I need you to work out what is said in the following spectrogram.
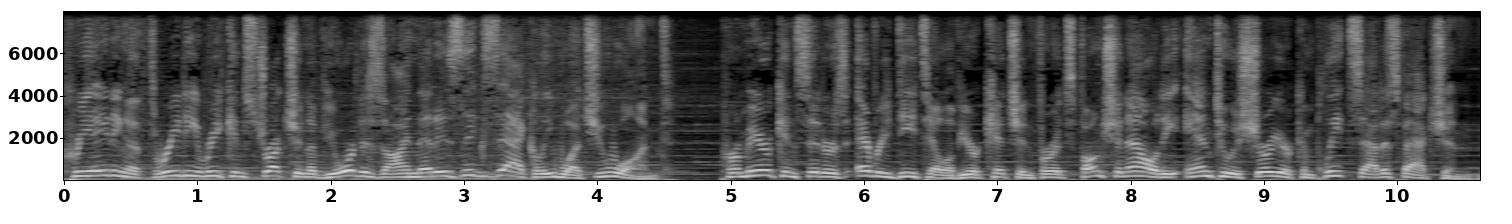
creating a 3D reconstruction of your design that is exactly what you want. Premier considers every detail of your kitchen for its functionality and to assure your complete satisfaction.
